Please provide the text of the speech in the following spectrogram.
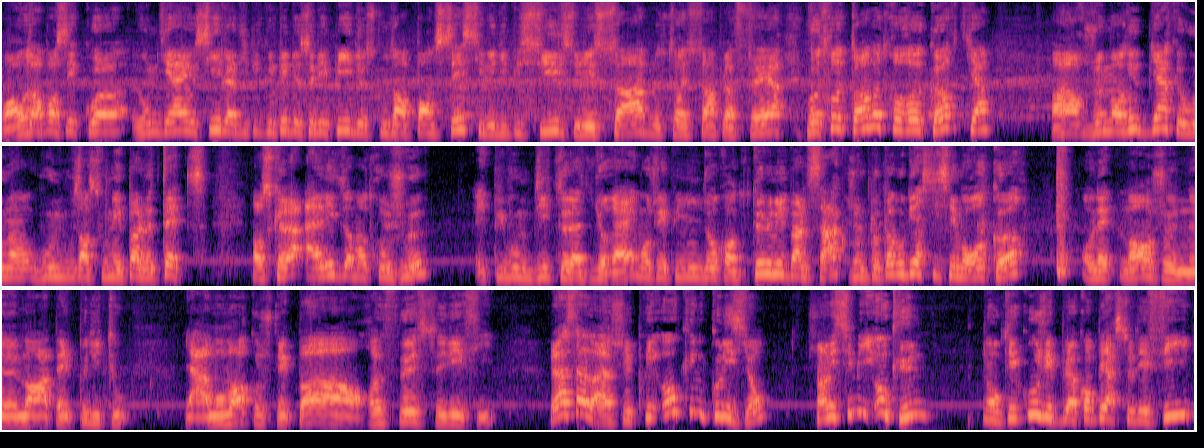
Bon, vous en pensez quoi? Vous me direz aussi la difficulté de ce défi, de ce que vous en pensez, s'il est difficile, s'il est simple, serait simple à faire. Votre temps, votre record, tiens. Alors, je m'en doute bien que vous, vous ne vous en souvenez pas de tête. Dans ce cas-là, allez dans votre jeu, et puis vous me dites la durée. Moi, j'ai fini donc en 2 minutes 25. Je ne peux pas vous dire si c'est mon record. Honnêtement, je ne m'en rappelle plus du tout. Il y a un moment que je n'ai pas refait ce défi. Là, ça va, j'ai pris aucune collision. J'en ai subi aucune. Donc, du coup, j'ai pu accomplir ce défi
